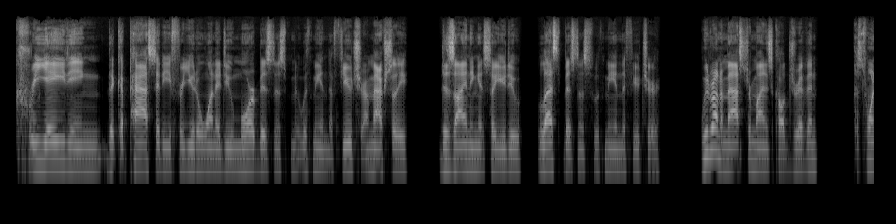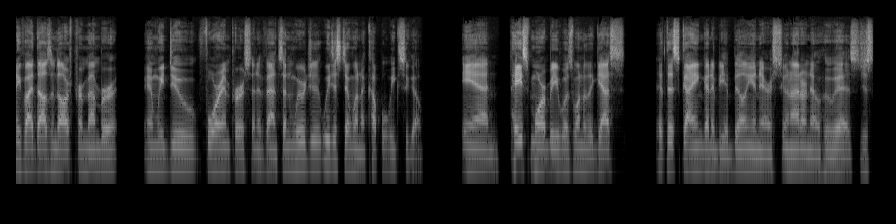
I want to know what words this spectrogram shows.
creating the capacity for you to want to do more business with me in the future. I'm actually designing it so you do less business with me in the future. We run a mastermind, it's called Driven. It's $25,000 per member and we do four in-person events and we were just, we just did one a couple weeks ago. And Pace Morby was one of the guests. If this guy ain't going to be a billionaire soon, I don't know who is. Just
